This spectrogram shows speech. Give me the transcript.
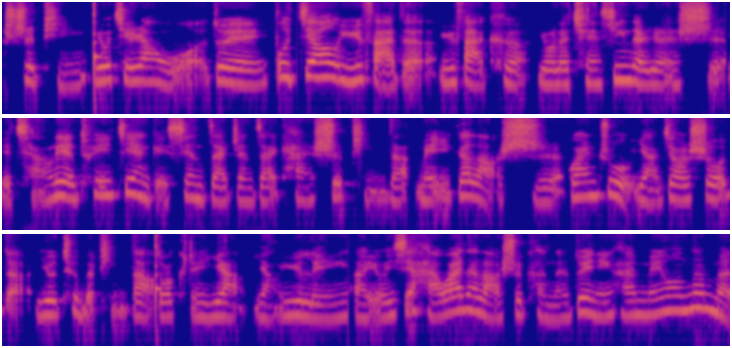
视频，尤其让我对不教语法的语法课有了全新的认识，也强烈推荐给现在正在看视频的每一个老师关注杨教授的 YouTube 频道 Doctor Yang 杨玉林啊。有一些海外的老师可能对您还没有那么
